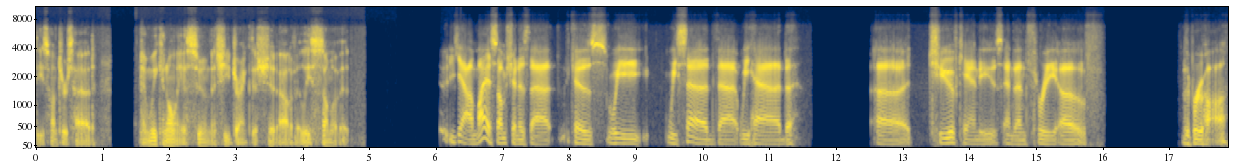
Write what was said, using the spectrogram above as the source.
these hunters had, and we can only assume that she drank this shit out of at least some of it. Yeah, my assumption is that because we we said that we had uh two of Candace's and then three of the Brujah.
